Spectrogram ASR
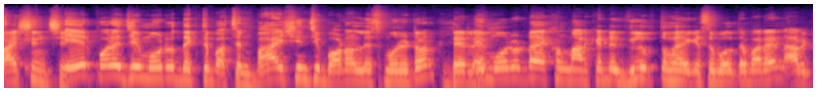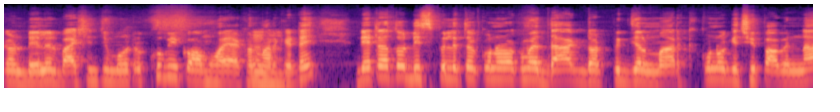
বাইশ ইঞ্চি। এরপরে যে মনিটর দেখতে পাচ্ছেন বাইশ ইঞ্চি বর্ডারলেস মনিটর। এই মনিটরটা এখন মার্কেটে বিলুপ্ত হয়ে গেছে বলতে পারেন আর কারণ ডেলের বাইশ ইঞ্চি মনিটর খুবই কম হয় এখন মার্কেটে ডেটা তো ডিসপ্লেতে কোনো রকমের দাগ ডট পিক্সেল মার্ক কোনো কিছুই পাবেন না।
